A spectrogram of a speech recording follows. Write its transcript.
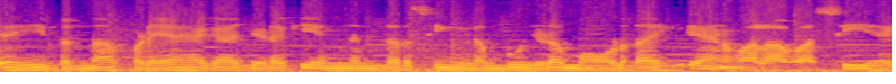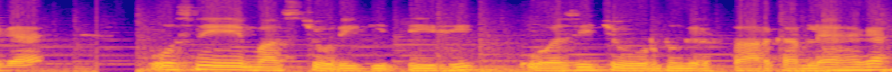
ਹੀ ਬੰਦਾ ਫੜਿਆ ਹੈਗਾ ਜਿਹੜਾ ਕਿ ਅਮਨਿੰਦਰ ਸਿੰਘ ਲੰਬੂ ਜਿਹੜਾ ਮੌੜ ਦਾ ਹੀ ਰਹਿਣ ਵਾਲਾ ਵਾਸੀ ਹੈਗਾ ਉਸਨੇ ਇਹ ਬੱਸ ਚੋਰੀ ਕੀਤੀ ਸੀ। ਉਹ ਅਸੀਂ ਚੋਰ ਨੂੰ ਗ੍ਰਿਫਤਾਰ ਕਰ ਲਿਆ ਹੈਗਾ।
